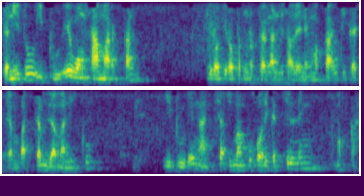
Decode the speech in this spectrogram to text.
Dan itu ibu e wong samar kan kira-kira penerbangan misalnya yang Mekah 3 jam 4 jam zaman itu ibu e ngajak Imam Bukhari kecil neng Mekah.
